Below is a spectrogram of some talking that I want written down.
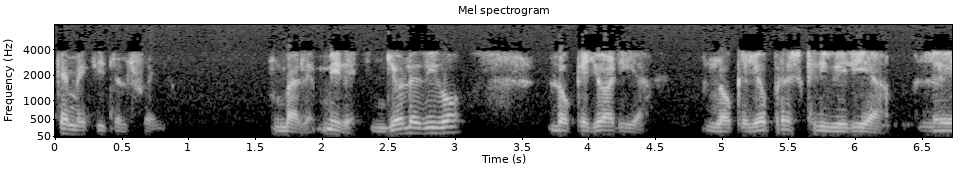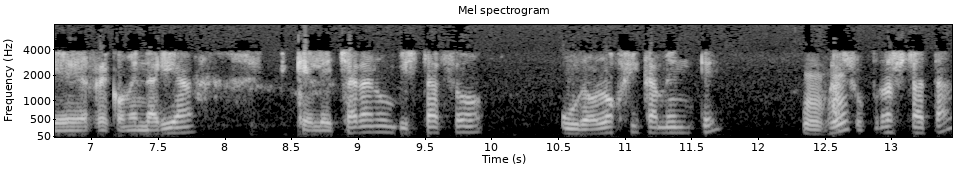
que me quite el sueño. Vale, mire, yo le digo lo que yo haría, lo que yo prescribiría. Le recomendaría que le echaran un vistazo urológicamente a su próstata,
